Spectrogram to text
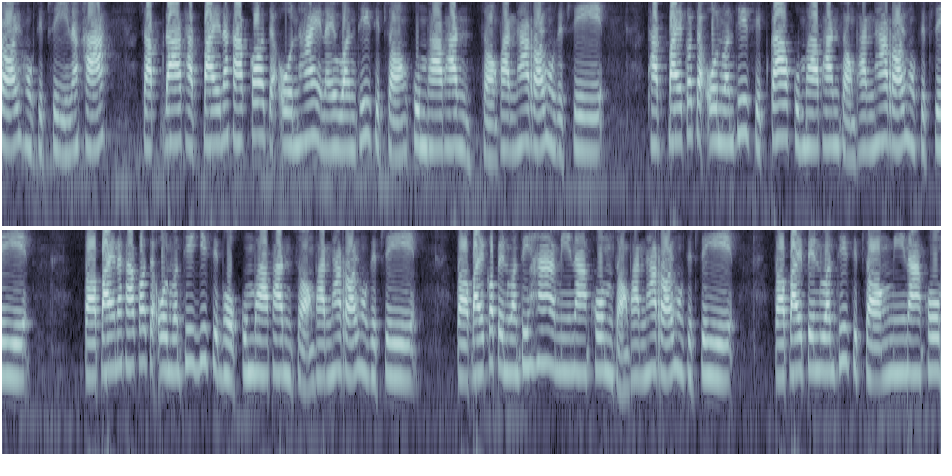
2564 นะคะ สัปดาห์ถัดไปนะคะก็จะโอนให้ในวันที่ 12 กุมภาพันธ์ 2564 ถัดไปก็จะโอนวันที่ 19 กุมภาพันธ์ 2564 ต่อไปนะคะก็จะโอนวันที่ 26 กุมภาพันธ์ 2564 ต่อไปก็เป็นวันที่ 5 มีนาคม 2564 ต่อไปเป็นวันที่ 12 มีนาคม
